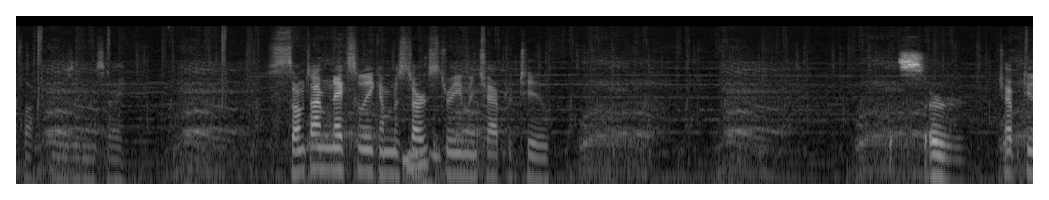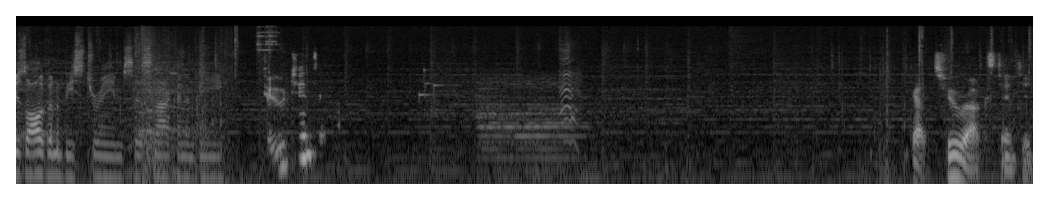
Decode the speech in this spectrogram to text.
Fuck, what was I gonna say? Sometime next week, I'm gonna start streaming chapter two. Yes, sir. Chapter two is all gonna be streams. It's not gonna be. Two tinted? Got two rocks tinted.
